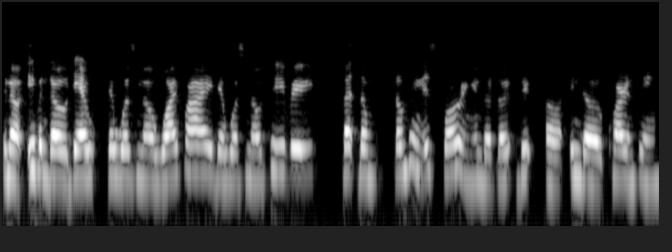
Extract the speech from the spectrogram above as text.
You know, even though there there was no Wi-Fi, there was no TV, but don't don't think it's boring in the, the uh, in the quarantine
